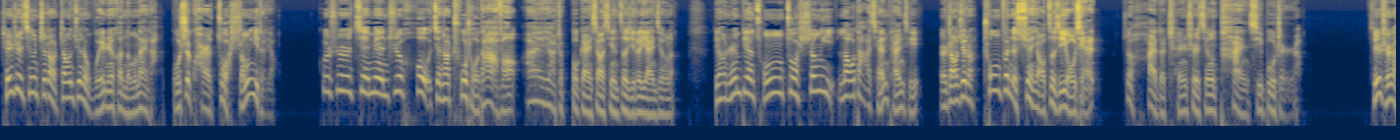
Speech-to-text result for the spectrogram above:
陈世清知道张军的为人和能耐的，不是块做生意的料。可是见面之后，见他出手大方，哎呀，这不敢相信自己的眼睛了。两人便从做生意捞大钱谈起，而张军呢，充分的炫耀自己有钱，这害得陈世清叹息不止啊。其实呢，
